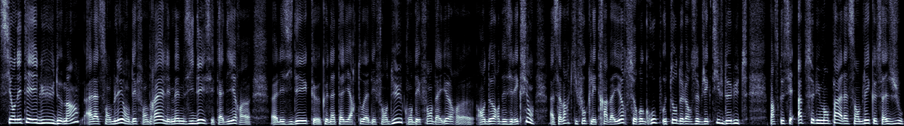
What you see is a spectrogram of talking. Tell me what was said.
Si on était élu demain à l'Assemblée, on défendrait les mêmes idées, c'est-à-dire euh, les idées que, Nathalie Arthaud a défendues, qu'on défend d'ailleurs euh, en dehors des élections, à savoir qu'il faut que les travailleurs se regroupent autour de leurs objectifs de lutte, parce que c'est absolument pas à l'Assemblée que ça se joue.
